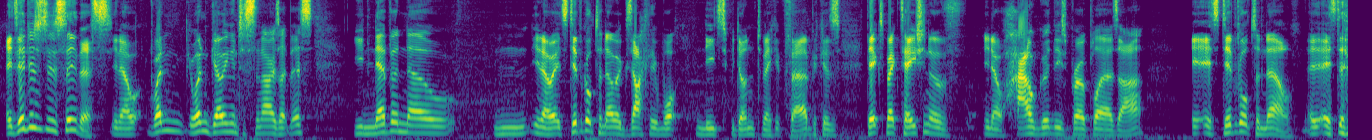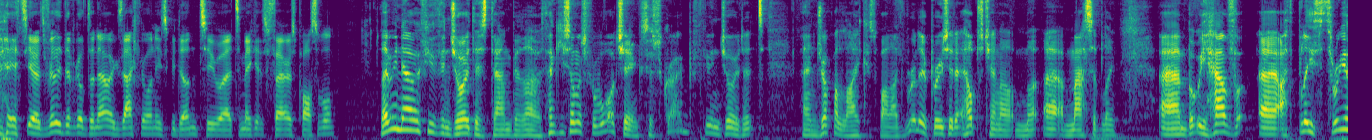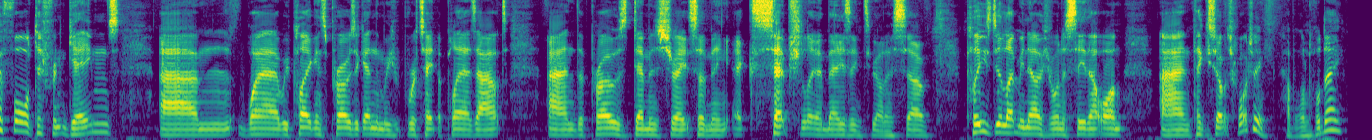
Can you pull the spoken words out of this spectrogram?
it's interesting to see this. You know, when when going into scenarios like this, you never know. You know, it's difficult to know exactly what needs to be done to make it fair because the expectation of you know how good these pro players are, it's difficult to know. It's it's, you know, it's really difficult to know exactly what needs to be done to uh, to make it as fair as possible. Let me know if you've enjoyed this down below. Thank you so much for watching. Subscribe if you enjoyed it and drop a like as well. I'd really appreciate it. It helps the channel uh, massively. Um, but we have, uh, I believe, three or four different games um, where we play against pros again, then we rotate the players out. And the pros demonstrate something exceptionally amazing, to be honest. So please do let me know if you want to see that one. And thank you so much for watching. Have a wonderful day.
